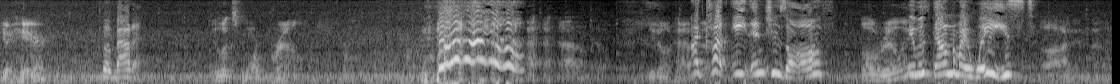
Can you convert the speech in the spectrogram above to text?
Your hair? What about it? It looks more brown. I don't know. You don't have. I that- cut eight inches off. Oh really? It was down to my waist. Oh, I didn't know.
